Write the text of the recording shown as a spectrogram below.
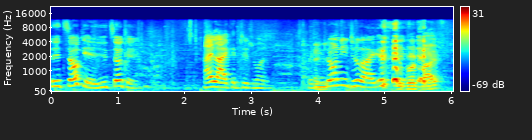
It's okay. It's okay. I like it. This one. But And you you- don't need to like it. You put five.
